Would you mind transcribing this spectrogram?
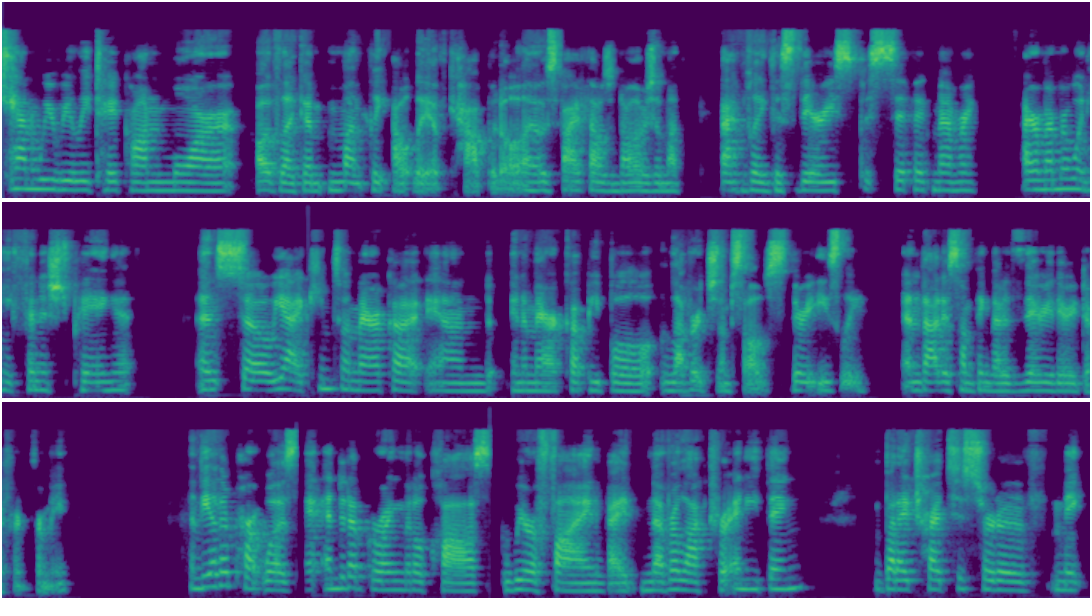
can we really take on more of like a monthly outlay of capital? And it was $5,000 a month. I have like this very specific memory. I remember when he finished paying it. And so, yeah, I came to America and in America, people leverage themselves very easily. And that is something that is very, very different for me. And the other part was I ended up growing middle class. We were fine. I never lacked for anything, but I tried to sort of make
